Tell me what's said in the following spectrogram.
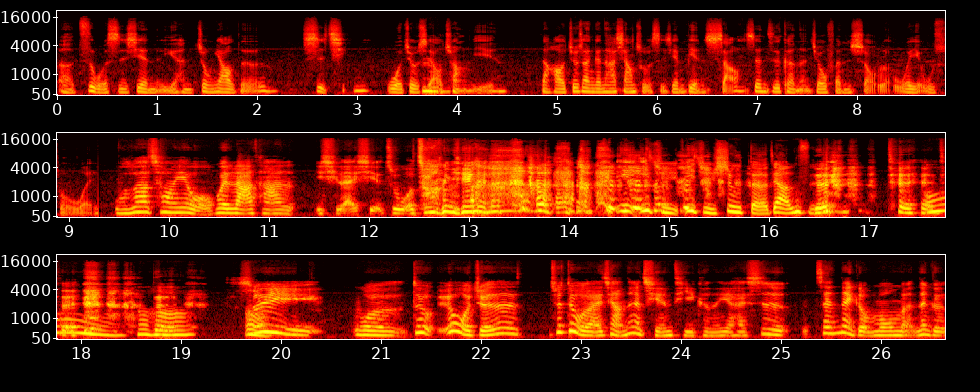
呃自我实现的一个很重要的事情，我就是要创业，嗯、然后就算跟他相处的时间变少，甚至可能就分手了，我也无所谓。我说要创业，我会拉他一起来协助我创业，一一举一举数得这样子。对对对、哦、对，所以我对，因为我觉得，就对我来讲，那个前提可能也还是在那个 moment、那个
